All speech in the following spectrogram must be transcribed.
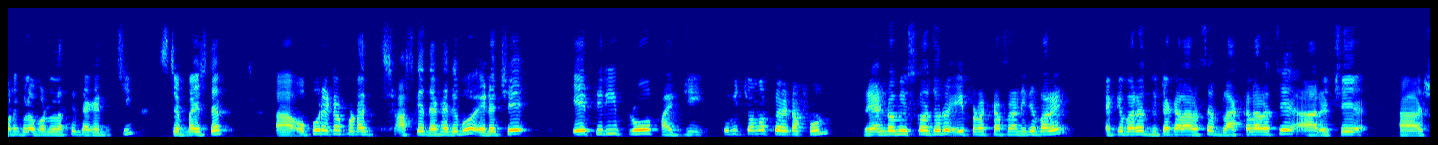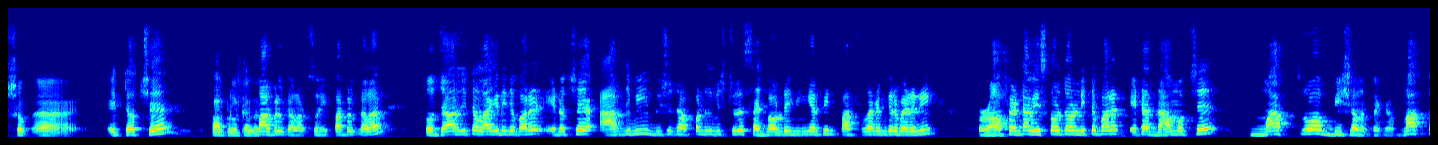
অনেকগুলো মডেল আছে দেখা দিচ্ছি স্টেপ বাই স্টেপ ওপোর একটা প্রোডাক্ট আজকে দেখা দেবো, এটা হচ্ছে A three pro five G খুবই চমৎকার একটা ফোন র্যান্ডম ইউজ করার জন্য এই প্রোডাক্ট আপনারা নিতে পারেন। একেবারে দুইটা কালার আছে ব্ল্যাক কালার আছে, আর হচ্ছে এটা হচ্ছে purple colour purple colour sorry purple colour তো যার যেটা লাগে নিতে পারেন, এটা হচ্ছে আট জিবি দুশো ছাপ্পান্ন GB storage side boundary fingerprint পাঁচ হাজার এমপির battery rough and tough use জন্য নিতে পারেন। এটার দাম হচ্ছে মাত্র বিশ হাজার টাকা, মাত্র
